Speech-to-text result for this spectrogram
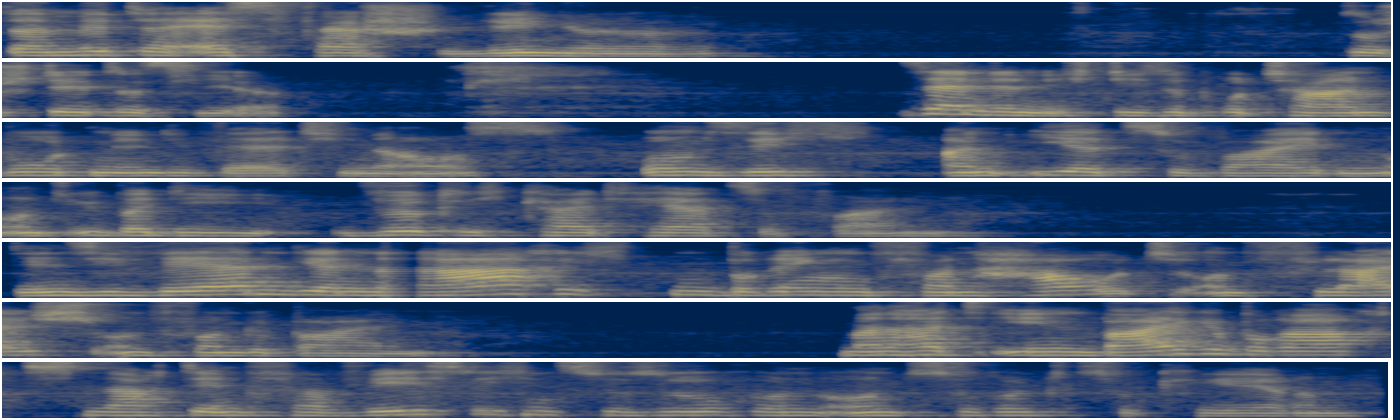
damit er es verschlinge. So steht es hier. Sende nicht diese brutalen Boten in die Welt hinaus, um sich an ihr zu weiden und über die Wirklichkeit herzufallen. Denn sie werden dir Nachrichten bringen von Haut und Fleisch und von Gebein. Man hat ihnen beigebracht, nach dem Verweslichen zu suchen und zurückzukehren,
